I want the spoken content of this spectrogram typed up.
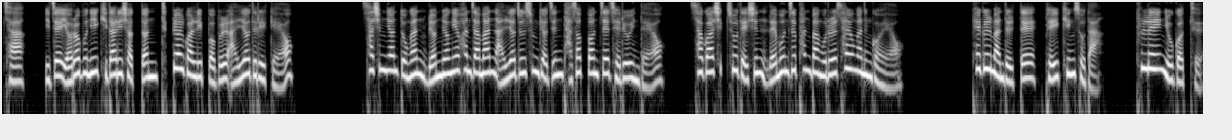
자, 이제 여러분이 기다리셨던 특별관리법을 알려드릴게요. 40년 동안 몇 명의 환자만 알려준 숨겨진 다섯 번째 재료인데요. 사과 식초 대신 레몬즙 한 방울을 사용하는 거예요. 팩을 만들 때 베이킹소다, 플레인 요거트,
